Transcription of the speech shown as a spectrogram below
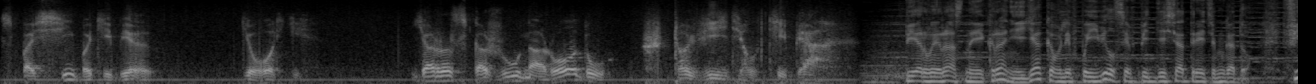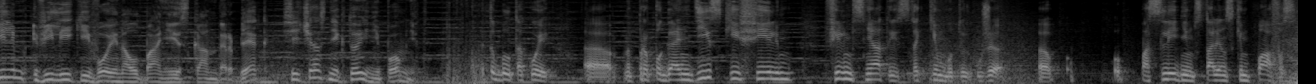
Спасибо тебе, Георгий. Я расскажу народу, что видел тебя. Первый раз на экране Яковлев появился в 1953 году. Фильм «Великий воин Албании Скандербек» сейчас никто и не помнит. Это был такой э, пропагандистский фильм, фильм, снятый с таким вот уже э, последним сталинским пафосом.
